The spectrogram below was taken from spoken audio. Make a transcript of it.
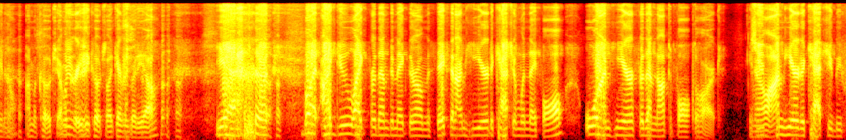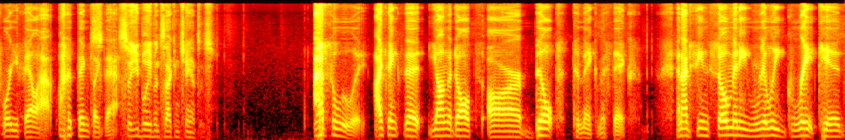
You know, I'm a coach. I'm a crazy coach like everybody else. Yeah, but I do like for them to make their own mistakes, and I'm here to catch them when they fall, or I'm here for them not to fall so hard. You know, so you, I'm here to catch you before you fail out, things like that. So you believe in second chances? Absolutely. I think that young adults are built to make mistakes. And I've seen so many really great kids,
